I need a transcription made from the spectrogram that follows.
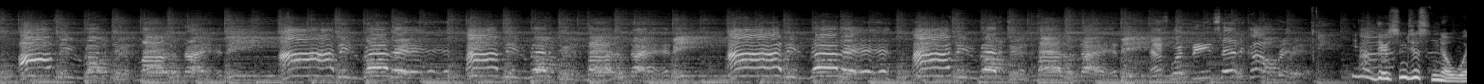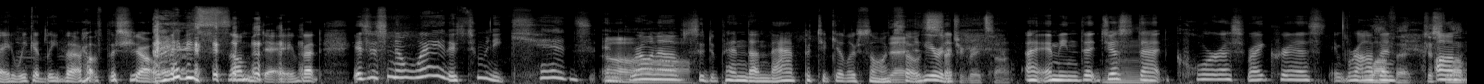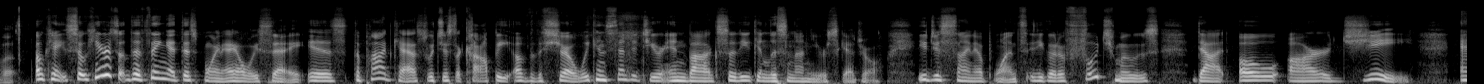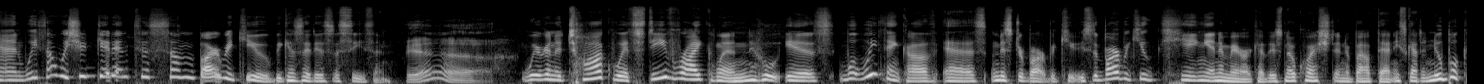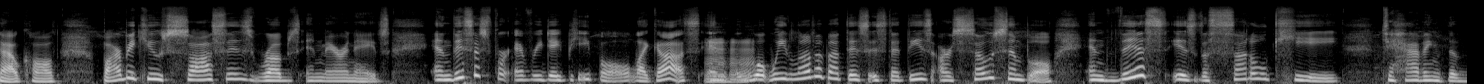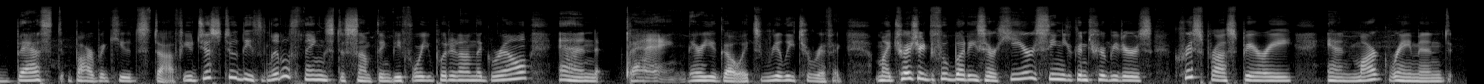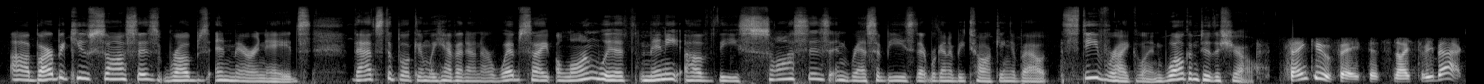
Know, there's just no way we could leave that off the show. Maybe someday, but it's just no way. There's too many kids and grown-ups who depend on that particular song. That so is here such it a great song. I, I mean, that just that chorus, right, Chris, Robin? Um, Love it. Just love it. Okay, so here's the thing. At this point, I always say is the podcast, which is a copy of the show. We can send it to your inbox so that you can listen on your schedule. You just sign up once, and you go to foodschmooze.org. And we thought we should get into some barbecue because it is the season. Yeah. We're going to talk with Steve Raichlen, who is what we think of as Mr. Barbecue. He's the barbecue king in America. There's no question about that. And he's got a new book out called Barbecue Sauces, Rubs, and Marinades. And this is for everyday people like us. And mm-hmm. what we love about this is that these are so simple. And this is the subtle key to having the best barbecued stuff. You just do these little things to something before you put it on the grill, and Bang. There you go. It's really terrific. My treasured food buddies are here senior contributors Chris Prosperi and Mark Raymond. Uh, barbecue sauces, rubs, and marinades. That's the book, and we have it on our website, along with many of the sauces and recipes that we're going to be talking about. Steve Raichlen, welcome to the show. Thank you, Faith. It's nice to be back.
